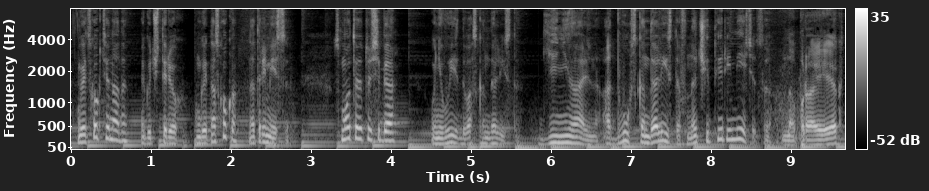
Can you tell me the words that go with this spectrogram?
Он говорит, сколько тебе надо? Я говорю, четырех. Он говорит, на сколько? На три месяца. Смотрит у себя, у него есть два скандалиста. Гениально. От двух скандалистов на 4 месяца на проект.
